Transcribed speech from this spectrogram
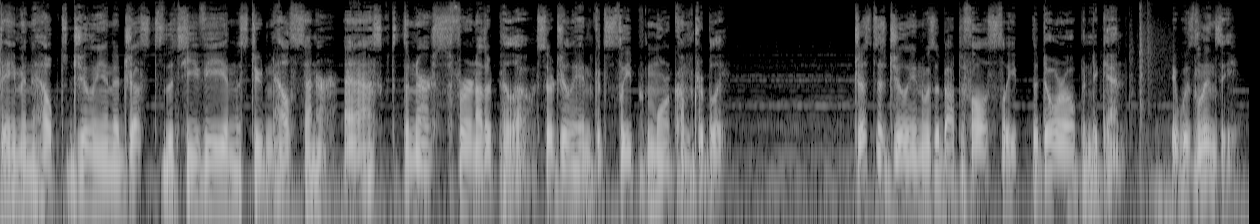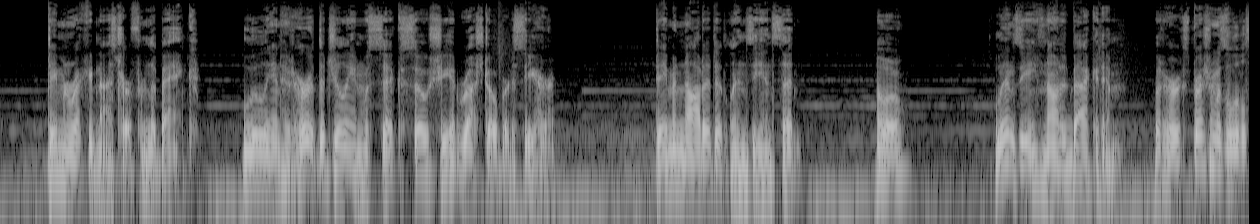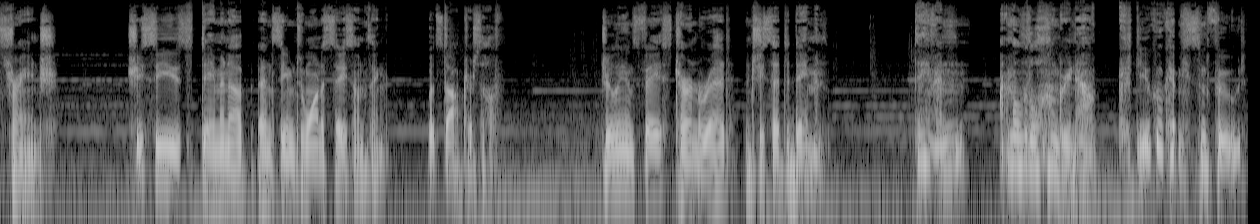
Damon helped Jillian adjust the TV in the student health center and asked the nurse for another pillow so Jillian could sleep more comfortably. Just as Jillian was about to fall asleep, the door opened again. It was Lindsay. Damon recognized her from the bank. Lillian had heard that Jillian was sick, so she had rushed over to see her. Damon nodded at Lindsay and said, Hello. Lindsay nodded back at him, but her expression was a little strange. She seized Damon up and seemed to want to say something, but stopped herself. Jillian's face turned red, and she said to Damon, Damon, I'm a little hungry now. Could you go get me some food?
